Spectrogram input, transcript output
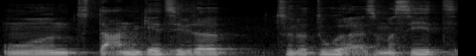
Und dann geht sie wieder zur Natur. Also man sieht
